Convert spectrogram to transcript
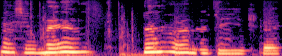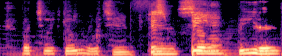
As a man, I wanna be back, but you do what you Just feel, beat so it. beat it.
